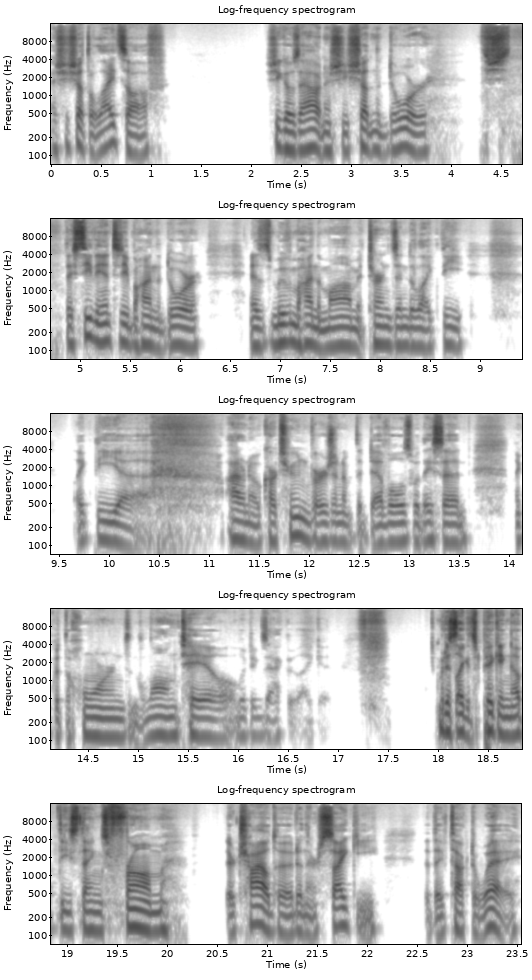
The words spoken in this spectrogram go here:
As she shut the lights off, she goes out and as she's shutting the door, sh- they see the entity behind the door. And as it's moving behind the mom, it turns into like the, like the, uh, I don't know, cartoon version of the devils, what they said, like with the horns and the long tail. It looked exactly like it. But it's like it's picking up these things from their childhood and their psyche that they've tucked away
